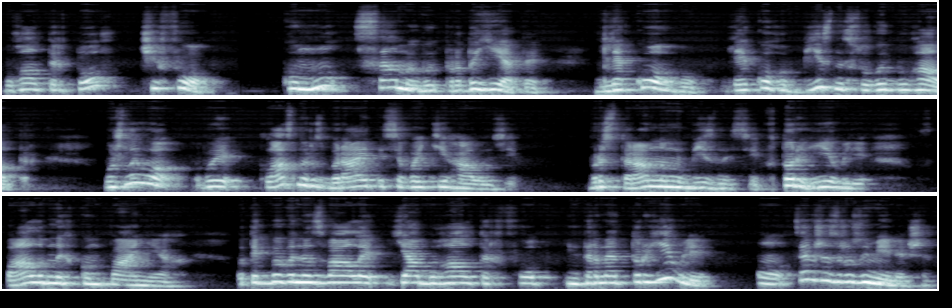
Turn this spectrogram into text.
бухгалтер ТОВ чи ФОП. Кому саме ви продаєте? Для кого? Для якого бізнесу ви бухгалтер? Можливо, ви класно розбираєтеся в it галузі, в ресторанному бізнесі, в торгівлі, в паливних компаніях. От якби ви назвали Я бухгалтер ФОП інтернет-торгівлі, о, це вже зрозуміліше.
